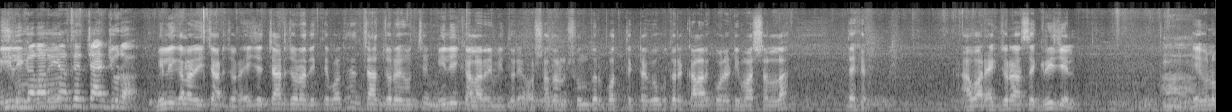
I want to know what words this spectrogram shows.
মিলি কালারই আছে চার জোড়া। মিলি কালার এই চার জোড়া। এই যে চার জোড়া দেখতে পাচ্ছেন চার জোড়ায় হচ্ছে মিলি কালারের ভিতরে। অসাধারণ সুন্দর প্রত্যেকটা কবুতরের কালার কোয়ালিটি মার্শাল্লাহ দেখেন আবার এক জোড়া আছে গ্রিজেল। এই হলো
